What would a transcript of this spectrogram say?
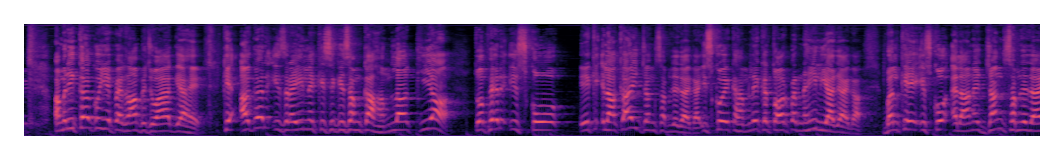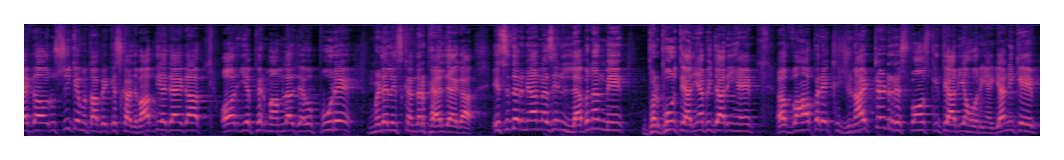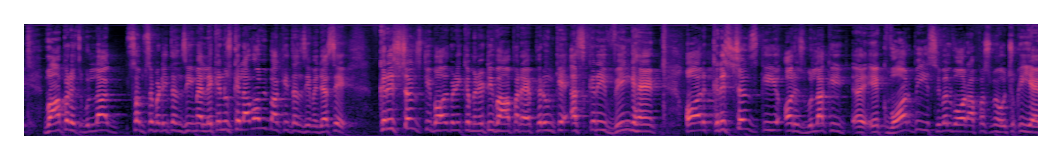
अमेरिका को यह पैगाम भिजवाया गया है कि अगर इसराइल ने किसी किस्म का हमला किया तो फिर इसको एक इलाकाई जंग समझा जाएगा। इसको एक हमले के तौर पर नहीं लिया जाएगा, बल्कि इसको ऐलान जंग समझा जाएगा और उसी के मुताबिक इसका जवाब दिया जाएगा और यह फिर मामला जो है वो पूरे मिडिल ईस्ट के अंदर फैल जाएगा। इसी दरमियान नजीन लेबनन में भरपूर तैयारियाँ भी जारी हैं। वहाँ पर एक यूनाइटेड रिस्पॉन्स की तैयारियाँ हो रही हैं। यानी कि वहाँ पर हिजबुल्ला सबसे बड़ी तंजीम है, लेकिन उसके अलावा भी बाकी तंजीम जैसे क्रिश्चियंस की बहुत बड़ी कम्युनिटी वहाँ पर है, फिर उनके अस्करी विंग हैं और क्रिश्चियंस की और हिजबुल्ला की एक वॉर भी सिविल वॉर आपस में हो चुकी है।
